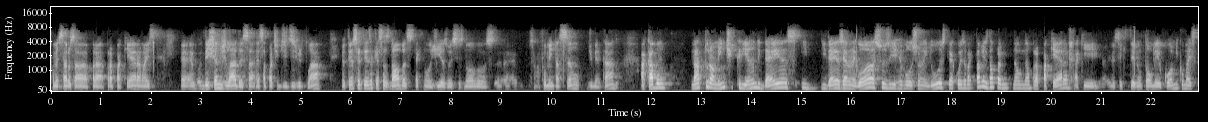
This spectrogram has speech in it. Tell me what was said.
começaram a usar para paquera, mas é, é, deixando de lado essa, essa parte de desvirtuar, eu tenho certeza que essas novas tecnologias ou esses novos é, a fomentação de mercado acabam naturalmente criando ideias e ideias geram negócios e revolucionam a indústria a coisa vai talvez não para não não para paquera aqui eu sei que teve um tom meio cômico mas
